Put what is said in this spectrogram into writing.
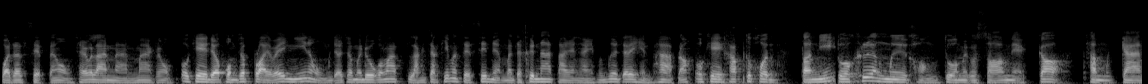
กว่าจะเสร็จนะผมใช้เวลานานมากนะผมโอเคเดี๋ยวผมจะปล่อยไว้อย่างนี้นะผมเดี๋ยวจะมาดูกันว่าหลังจากที่มันเสร็จสิ้นเนี่ยมันจะขึ้นหน้าตายังไง เพื่อนๆจะได้เห็นภาพเนาะโอเคครับทุกคนตอนนี้ตัวเครื่องมือของตัว Microsoft เนี่ยก็ทำการ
